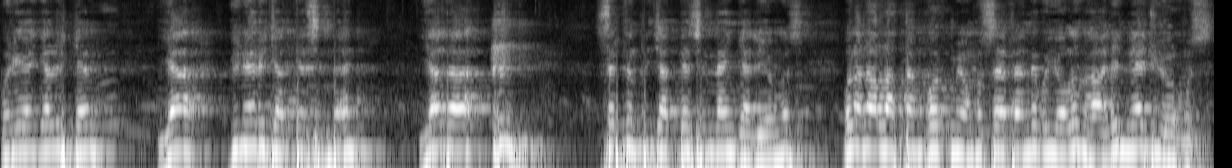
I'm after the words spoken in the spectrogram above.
Buraya gelirken ya Güneri Caddesi'nden ya da Sırtıntı Caddesi'nden geliyoruz. Ulan Allah'tan korkmuyor musun efendi bu yolun hali ne diyoruz?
